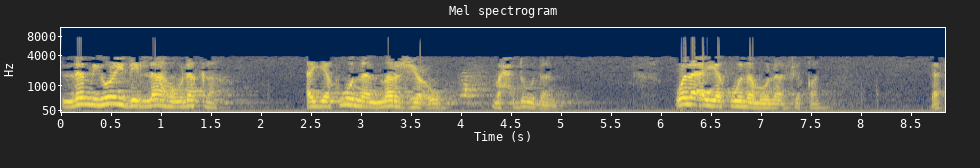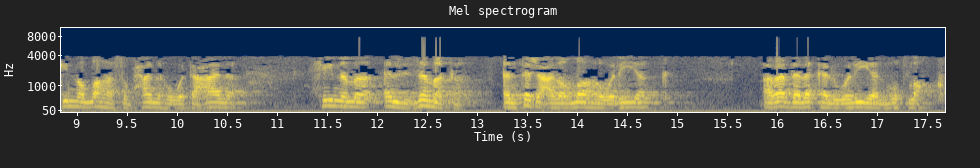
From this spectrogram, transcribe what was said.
لم يرد الله لك أن يكون المرجع محدودا ولا أن يكون منافقا. لكن الله سبحانه وتعالى حينما ألزمك أن تجعل الله وليك أراد لك الولي المطلق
